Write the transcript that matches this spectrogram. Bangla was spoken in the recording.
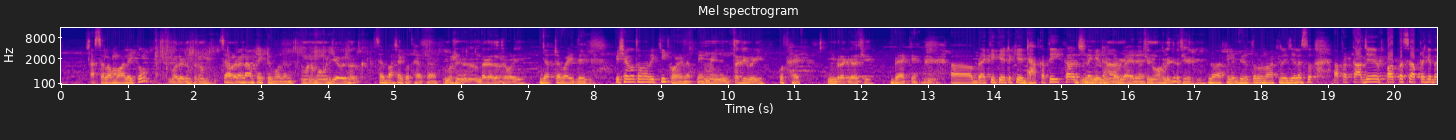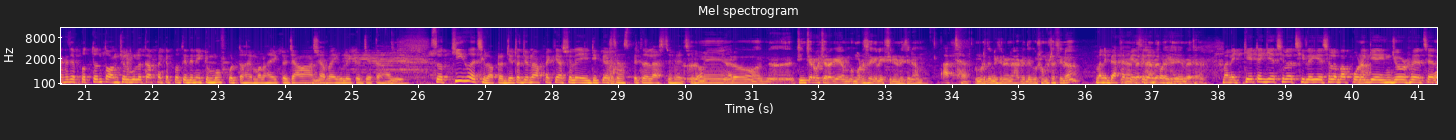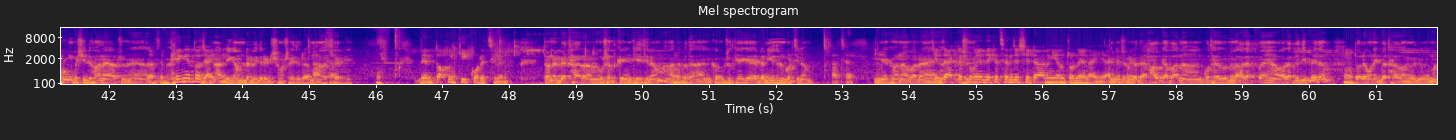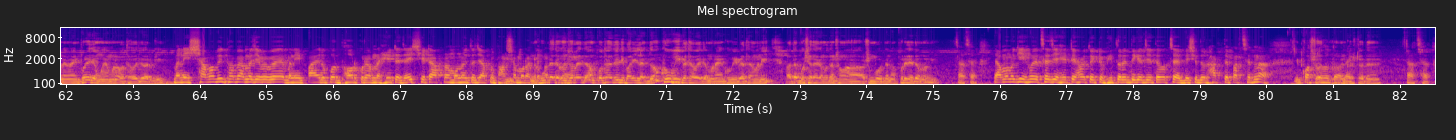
আসসালামু আলাইকুম। ওয়ালাইকুম সালাম। স্যার আপনার নামটা একটু বলেন। আমার নাম মোহাম্মদ জিয়াউল হক। স্যার বাসা কোথায় আপনার? বাসা ঢাকা যাত্রাবাড়ি। যাত্রা বাড়িতে পেশাগতভাবে কি করেন আপনি? আমি চাকরি করি। কোথায়? ব্রাকে আছি। ব্র্যাকে। ব্র্যাকে কি এটা কি ঢাকাতেই কাজ নাকি ঢাকার বাইরে? নোয়াখালীতে আছি নোয়াখালী বৃহত্তর নোয়াখালী জেলা। সো আপনার কাজের পারপাসে আপনাকে দেখা যায় প্রত্যন্ত অঞ্চলগুলোতে আপনাকে প্রতিদিন একটু মুভ করতে হয় মনে হয় একটু যাওয়া আসা বা এগুলো একটু যেতে হয়। সো কি হয়েছিল আপনার? যেটার জন্য আপনাকে আসলে এই ডিপিআরসি হসপিটালে আসতে হয়েছিল? আমি আরও আহ, তিন চার বছর আগে মোটরসাইকেল অ্যাক্সিডেন্ট হয়েছিলাম। আচ্ছা। মোটরসাইকেল অ্যাক্সিডেন্ট হাঁটুতে খুব সমস্যা ছিল। মানে ব্যথা হ্যাঁ, পেয়েছিলেন ব্যথা, গিয়ে? হ্যাঁ, মানে কেটে গিয়েছিল ছিলে গিয়েছিল বা পড়ে গিয়ে ইনজোর্ড হয়েছে ওরকম বেশি হয় না ভেঙে তো যায় লিগামেন্টের ভিতরে একটু সমস্যা হয়েছিল মনে আচ্ছা। হচ্ছে আর কি। দেন তখন কি করেছিলেন? তখন ব্যথার ওষুধ খেয়ে- খেয়েছিলাম আর ব্যথা ওষুধ খেয়ে খেয়ে এটা নিয়ন্ত্রণ করছিলাম। আচ্ছা এখন আবার কিন্তু একটা সময় দেখেছেন যে সেটা নিয়ন্ত্রণে নাই একটা সময় হালকা কোনো আঘাত পাই আঘাত যদি পেতাম তাহলে অনেক ব্যথা মানে আমি পড়ে যাব এমন কথা হতো আর কি। মানে স্বাভাবিকভাবে আমরা যেভাবে মানে পায়ের উপর ভর করে আমরা হেঁটে যাই সেটা আপনার মনে হতো যে আপনি ভারসাম্য মানে রাখতে হুন্ডা যখন চলে যেতাম কোথাও যদি বাড়ি লাগতো খুবই ব্যথা হইতো মানে খুবই ব্যথা মানে অর্থাৎ বসে থাকার মতন সম- সম্ভব হতো না পড়ে যেতাম আমি। আচ্ছা এমনও কি হয়েছে যে হেঁটে হয়তো একটু ভিতরের দিকে যেতে হচ্ছে বেশি দূর হাঁটতে পারছেন না? কষ্ট হতো অনেক। কষ্ট হতো হ্যাঁ। আচ্ছা।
